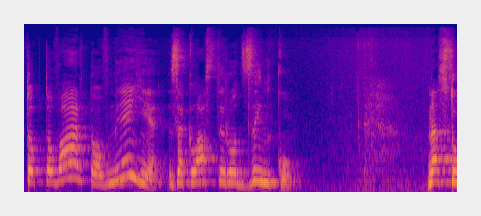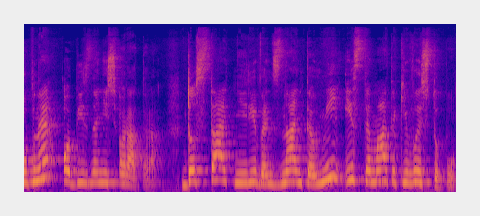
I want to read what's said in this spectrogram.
тобто варто в неї закласти родзинку. Наступне обізнаність оратора. Достатній рівень знань та вмінь із тематики виступу.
